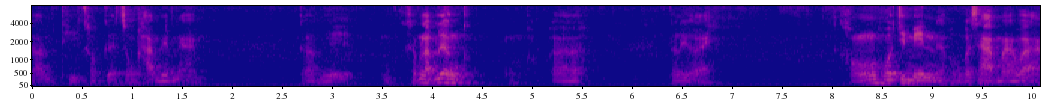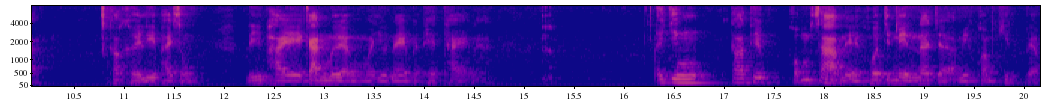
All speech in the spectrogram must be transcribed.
ตอนที่เขาเกิดสงครามเวียดนาม ก็มีสำหรับเรื่องเอ่อต้องเรียกอะไร ของโฮจิมินห์นะครับผมก็ทราบมาว่าเขาเคยลี้ภัยสงลี้ภัยการเมืองมาอยู่ในประเทศไทยนะฮะไอ้จริงเท่าที่ผมทราบเนี่ยโฮจิมินห์น่าจะมีความคิดแบบ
